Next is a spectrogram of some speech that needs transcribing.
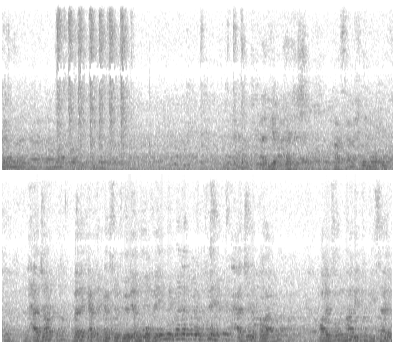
بأن هذه وكان سامحني موقف الحاجة بالك يعطيك ان سوفونير موفي مي بالك فيه حاجة اللي طلع منها باغ اكزومبل هذه لك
